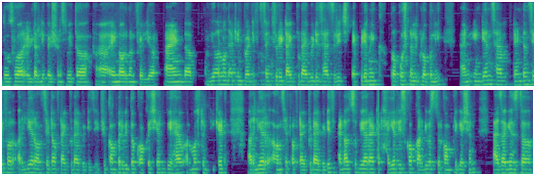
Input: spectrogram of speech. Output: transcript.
those who are elderly patients with uh, uh, end organ failure. And uh, we all know that in 21st century, type 2 diabetes has reached epidemic proportionally globally, and Indians have tendency for earlier onset of type 2 diabetes. If you compare with the Caucasian, we have almost a decade earlier onset of type 2 diabetes, and also we are at higher risk of cardiovascular complication as against the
